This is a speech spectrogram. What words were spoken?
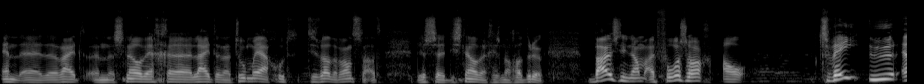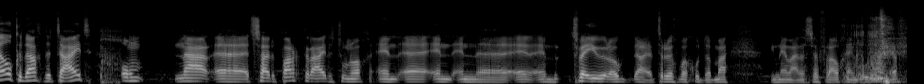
En er rijdt een snelweg leidt er naartoe. Maar ja, goed, het is wel de Randstad. Dus die snelweg is nogal druk. Buis die nam uit voorzorg al twee uur elke dag de tijd om naar eh, het Zuiderpark te rijden toen nog. En, eh, en, en, eh, en, en twee uur ook nou ja, terug. Maar goed, dat, maar ik neem aan dat zijn vrouw geen boete heeft.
